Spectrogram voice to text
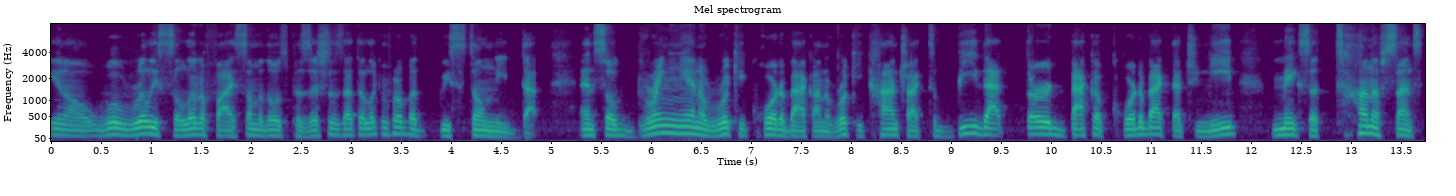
you know will really solidify some of those positions that they're looking for, but we still need depth. And so bringing in a rookie quarterback on a rookie contract to be that third backup quarterback that you need makes a ton of sense,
